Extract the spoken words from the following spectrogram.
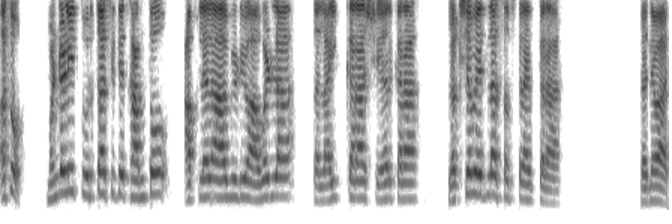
असो मंडळी तुर्तास इथे थांबतो. आपल्याला हा व्हिडिओ आवडला तर लाईक करा शेअर करा लक्षवेधला सबस्क्राईब करा. धन्यवाद.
